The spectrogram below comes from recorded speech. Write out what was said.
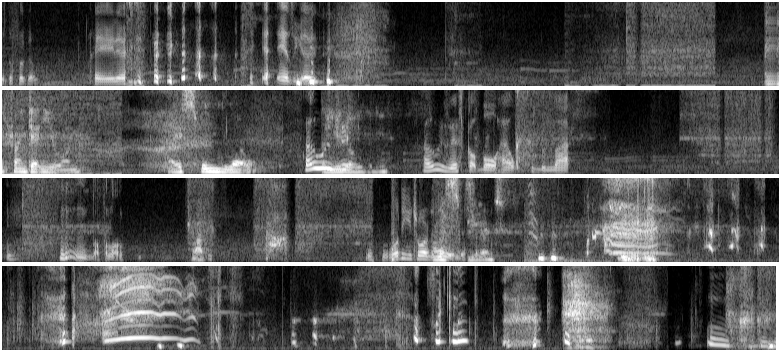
Shut the fuck up. Hey there. yeah, how's it going? I try and get you on. I swing low. How but you it? How has this got more health than that? Not for long. What? What are you trying to do Oh, in this? it's a clip.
